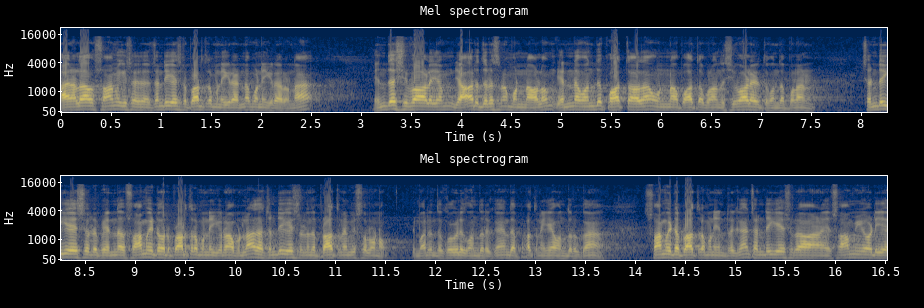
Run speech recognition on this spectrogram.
அதனால் தான் சுவாமிக்கு சண்டிகேஸ்வரர் பிரார்த்தனை பண்ணிக்கிறார். என்ன பண்ணிக்கிறாருன்னா எந்த சிவாலயம் யார் தரிசனம் பண்ணாலும் என்னை வந்து பார்த்தா தான் உன்னை பார்த்த பலன். அந்த சிவாலயத்துக்கு வந்த பலன். சண்டிகேஸ்வரர் இப்போ எந்த சுவாமிகிட்ட ஒரு பிரார்த்தனை பண்ணிக்கிறோம் அப்படின்னா அந்த சண்டிகேஸ்வரர் இந்த பிரார்த்தனை போய் சொல்லணும். இது மாதிரி இந்த கோவிலுக்கு வந்திருக்கேன் இந்த பிரார்த்தனைக்காக வந்திருக்கேன். சுவாமிகிட்ட பிரார்த்தனை பண்ணிட்டு இருக்கேன். சண்டிகேஸ்வர சுவாமியோடைய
